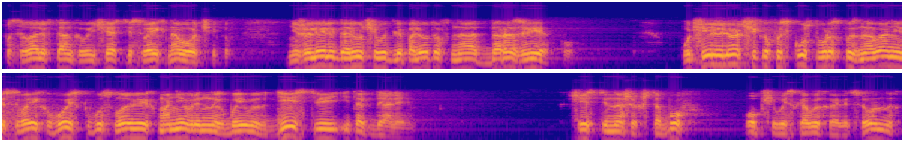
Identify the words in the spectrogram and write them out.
Посылали в танковые части своих наводчиков, не жалели горючего для полетов на доразведку. Учили летчиков искусству распознавания своих войск в условиях маневренных боевых действий и так далее чести наших штабов, общевойсковых и авиационных,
